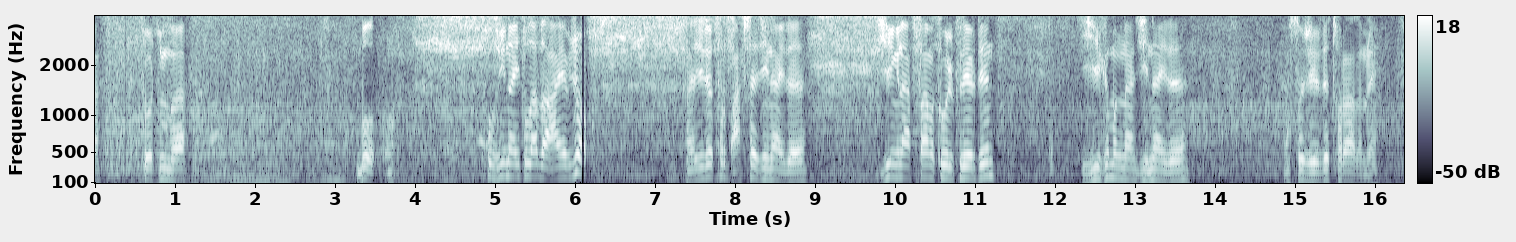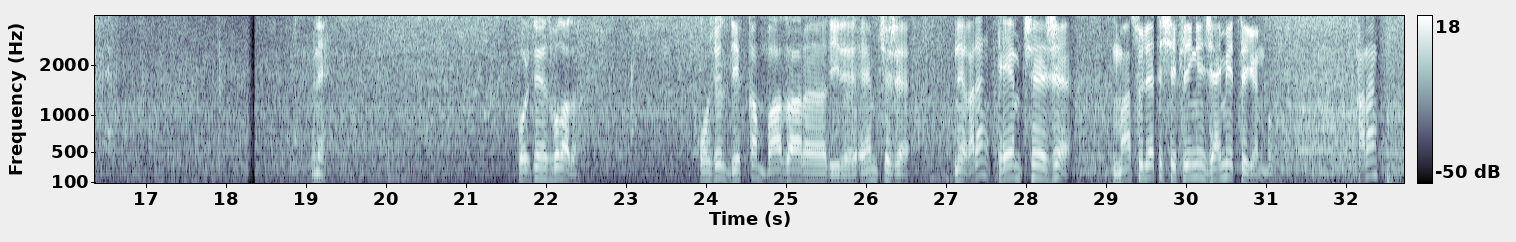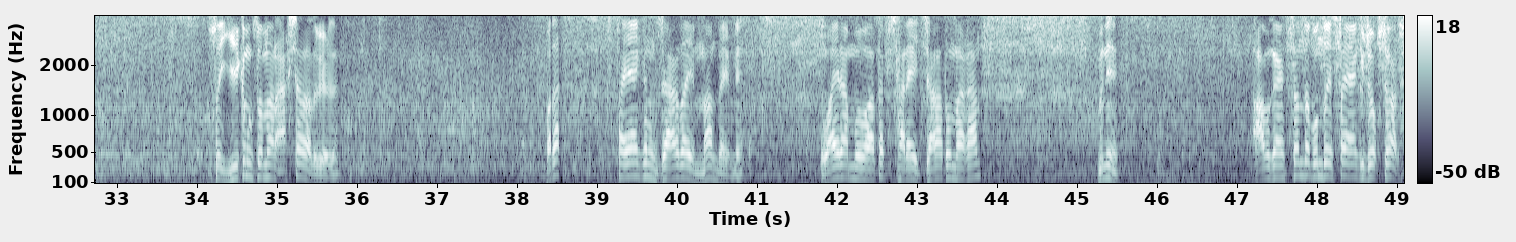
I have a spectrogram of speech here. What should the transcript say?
төрт мың ба бұл пұл жинайтындарда айып жоқ мына жерде тұрып ақша жинайды жеңіл автокөліктерден екі мыңнан жинайды сол жерде тұрады міне міне көрсеңіз болады қожел декқан базары дейді мчж міне қараң мчж масулияты шектелген жәмиет деген бұл қараң сол екі мың сомнан ақша алады бұл бірақ стоянканың жағдайы мынандай міне вайран болып жатыр шарайы жаратылмаған міне афганистанда бұндай стоянка жоқ шығар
